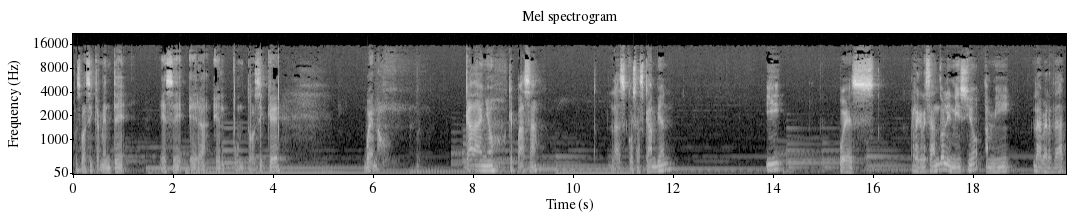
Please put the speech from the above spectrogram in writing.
pues básicamente ese era el punto. Así que, bueno, cada año que pasa, las cosas cambian y pues regresando al inicio, a mí la verdad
